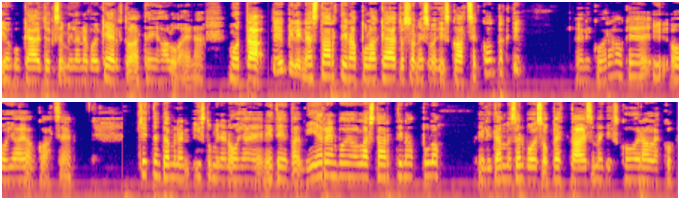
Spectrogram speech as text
joku käytöksen, millä ne voi kertoa, että ei halua enää. Mutta tyypillinen starttinappula käytös on esimerkiksi katsekontakti, eli koira hakee ohjaajan katseen. Sitten tämmöinen istuminen ohjaajan eteen tai viereen voi olla starttinappula. Eli tämmöisen voisi opettaa esimerkiksi koiralle, kun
